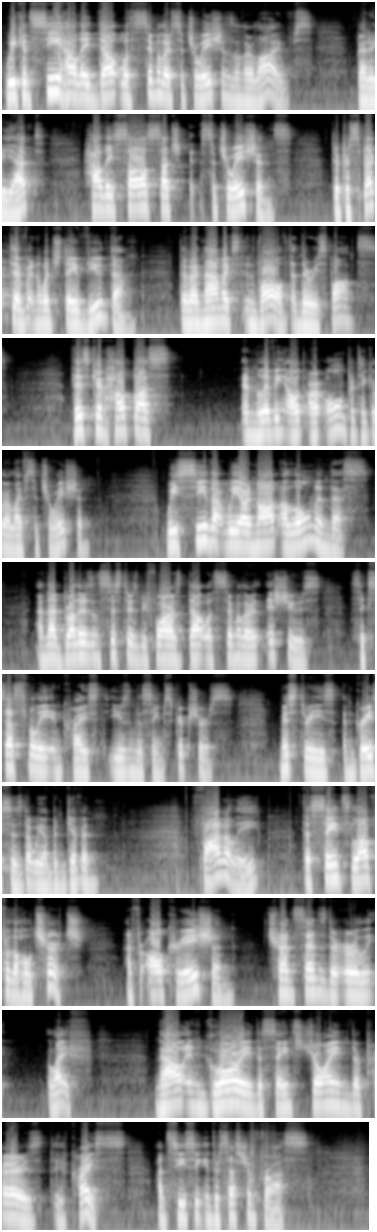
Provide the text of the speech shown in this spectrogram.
We can see how they dealt with similar situations in their lives. Better yet, how they saw such situations, the perspective in which they viewed them, the dynamics involved, and their response. This can help us and living out our own particular life situation. We see that we are not alone in this, and that brothers and sisters before us dealt with similar issues successfully in Christ using the same scriptures, mysteries, and graces that we have been given. Finally, the saints' love for the whole church and for all creation transcends their early life now in glory, the saints join their prayers to Christ's unceasing intercession for us.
